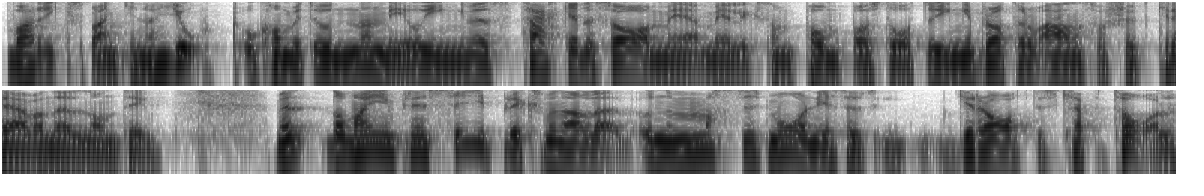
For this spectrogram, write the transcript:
vad Riksbanken har gjort och kommit undan med. Och Ingves tackades av med, med liksom pompa och ståt och ingen pratar om ansvarsutkrävande eller någonting. Men de har ju i princip liksom alla, under massvis med år gett ut gratis kapital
